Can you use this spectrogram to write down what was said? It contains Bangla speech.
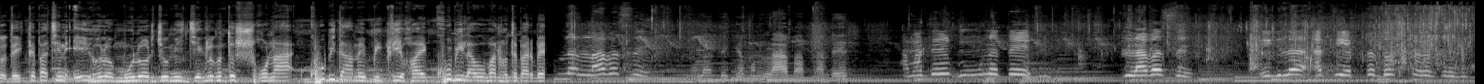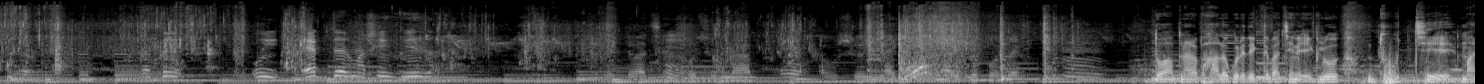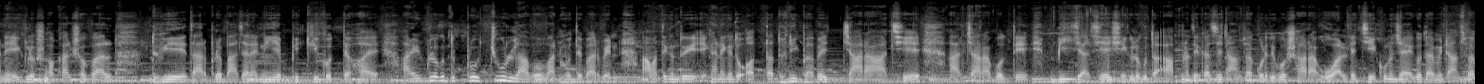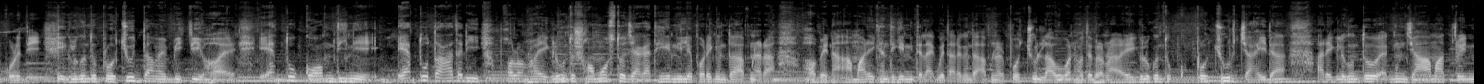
তো দেখতে পাচ্ছেন এই হলো মূলর জমি যেগুলো কিন্তু সোনা খুবই দামে বিক্রি হয় খুবই লাভবান হতে পারবে। মূলার লাভ আছে। মূলাতে কেমন লাভ আপনাদের? আমাদের মূলাতে লাভ আছে। এগুলা আর কি একটা দশ টাকা করে বিক্রি হয়। তাতে ওই এক দেড় মাসে হয়ে যায়। দেখতে পাচ্ছেন হুম। প্রচুর লাভ। হ্যাঁ, অবশ্যই লাইক করবেন এগুলো করবেন। হুম। তো আপনারা ভালো করে দেখতে পাচ্ছেন, এগুলো ধুচ্ছে মানে এগুলো সকাল সকাল ধুয়ে তারপরে বাজারে নিয়ে বিক্রি করতে হয়। আর এগুলো কিন্তু প্রচুর লাভবান হতে পারবেন। আমাদের কিন্তু এখানে কিন্তু অত্যাধুনিকভাবে চারা আছে, আর চারা বলতে বীজ আছে, সেগুলো কিন্তু আপনাদের কাছে ট্রান্সফার করে দেবো। সারা ওয়ার্ল্ডে যে কোনো জায়গাতে আমি ট্রান্সফার করে দিই। এগুলো কিন্তু প্রচুর দামে বিক্রি হয়। এত কম দিনে, এত তাড়াতাড়ি ফলন হয়, এগুলো কিন্তু সমস্ত জায়গা থেকে নিলে পরে কিন্তু আপনারা হবে না। আমার এখান থেকে নিতে লাগবে তারা কিন্তু আপনার প্রচুর লাভবান হতে পারবেন। আর এগুলো কিন্তু প্রচুর চাহিদা। আর এগুলো কিন্তু একদম যা মাত্রই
